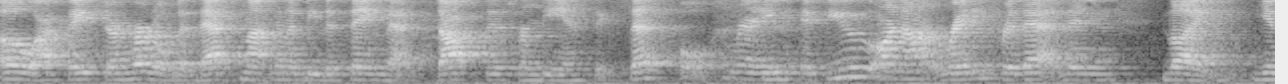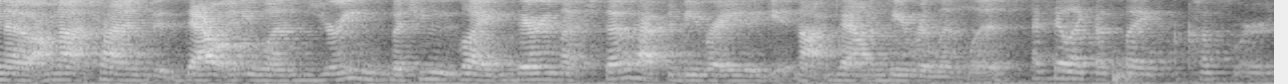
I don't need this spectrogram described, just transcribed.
oh i faced a hurdle but that's not going to be the thing that stops this from being successful Right. you, if you are not ready for that then like you know i'm not trying to doubt anyone's dreams but you like very much so have to be ready to get knocked down and be relentless. I feel like that's like cuss word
